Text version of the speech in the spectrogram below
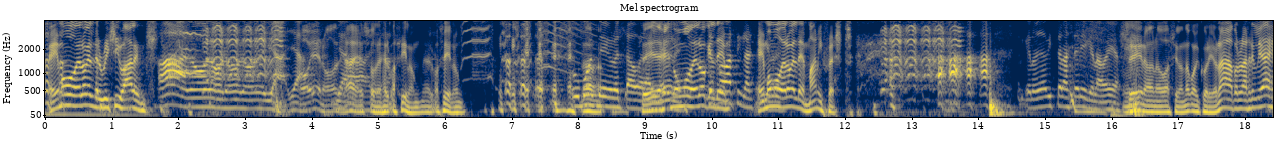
el mismo modelo que el de Richie Valens. Ah, no, no, no, no, ya, ya. Oye, no, Ya, deja eso, deja el ya. vacilón, deja el vacilón. Humor No. negro esta hora. Sí, es el mismo modelo que el de. Siempre vacilar, el mismo señores. modelo que el de Manifest. El que no haya visto la serie, que la vea. Sí, no, no, vacilando con el correo. Nada, pero la realidad es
